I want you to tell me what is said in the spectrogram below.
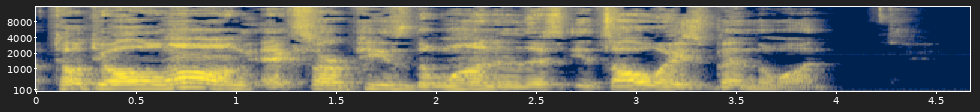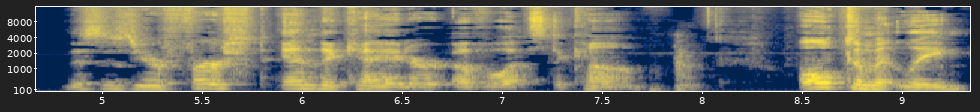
I've told you all along, XRP is the one, and this it's always been the one. This is your first indicator of what's to come. Ultimately,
